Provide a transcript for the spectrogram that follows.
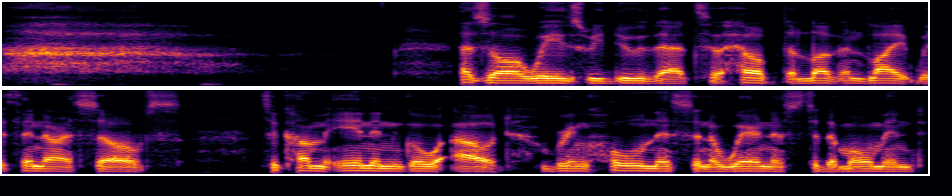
As always, we do that to help the love and light within ourselves to come in and go out, bring wholeness and awareness to the moment,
